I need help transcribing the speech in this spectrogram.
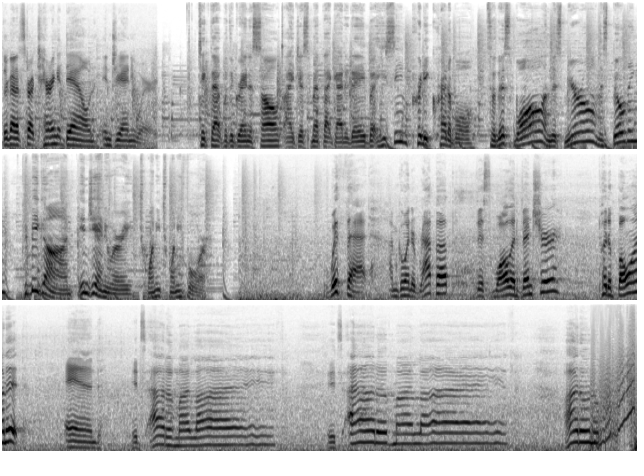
they're going to start tearing it down in January. Take that with a grain of salt, I just met that guy today, but he seemed pretty credible. So this wall and this mural and this building could be gone in January 2024. With that, I'm going to wrap up this wall adventure, put a bow on it, and it's out of my life. It's out of my life. I don't know.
